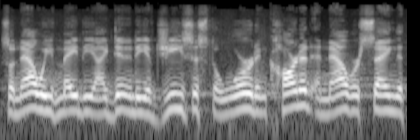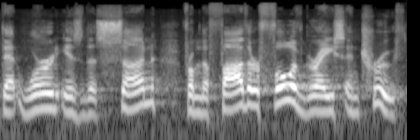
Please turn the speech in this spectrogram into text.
So now we've made the identity of Jesus the Word incarnate, and now we're saying that that Word is the Son from the Father, full of grace and truth.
